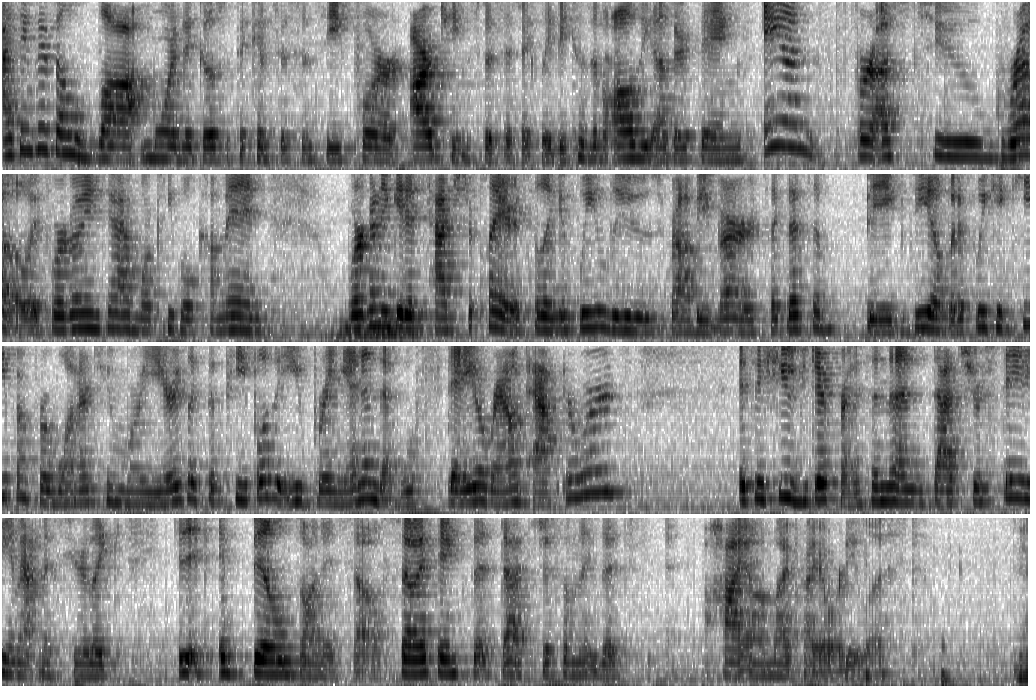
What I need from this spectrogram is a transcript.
I think there's a lot more that goes with the consistency for our team specifically because of all the other things and for us to grow. If we're going to have more people come in, we're going to get attached to players. So like if we lose Robbie Mertz, like that's a big deal, but if we can keep him for one or two more years, like the people that you bring in and that will stay around afterwards, it's a huge difference and then that's your stadium atmosphere like it, it builds on itself. So i think that that's just something that's high on my priority list. Yeah,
